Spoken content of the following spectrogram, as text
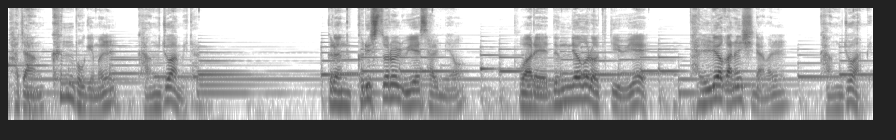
가장 큰 복임을 강조합니다. 그는 그리스도를 위해 살며 부활의 능력을 얻기 위해 달려가는 신앙을 강조합니다.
